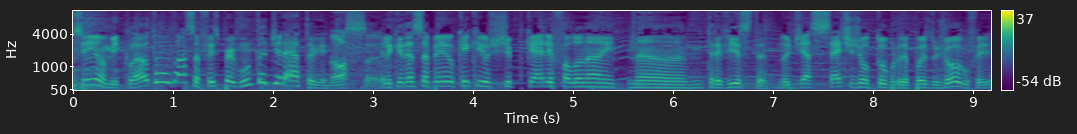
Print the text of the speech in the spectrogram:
sim, o Micleuton, nossa, fez pergunta direto aqui. Nossa. Ele queria saber o que, que o Chip Kelly falou na, na entrevista no dia 7 de outubro, depois do jogo, foi?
